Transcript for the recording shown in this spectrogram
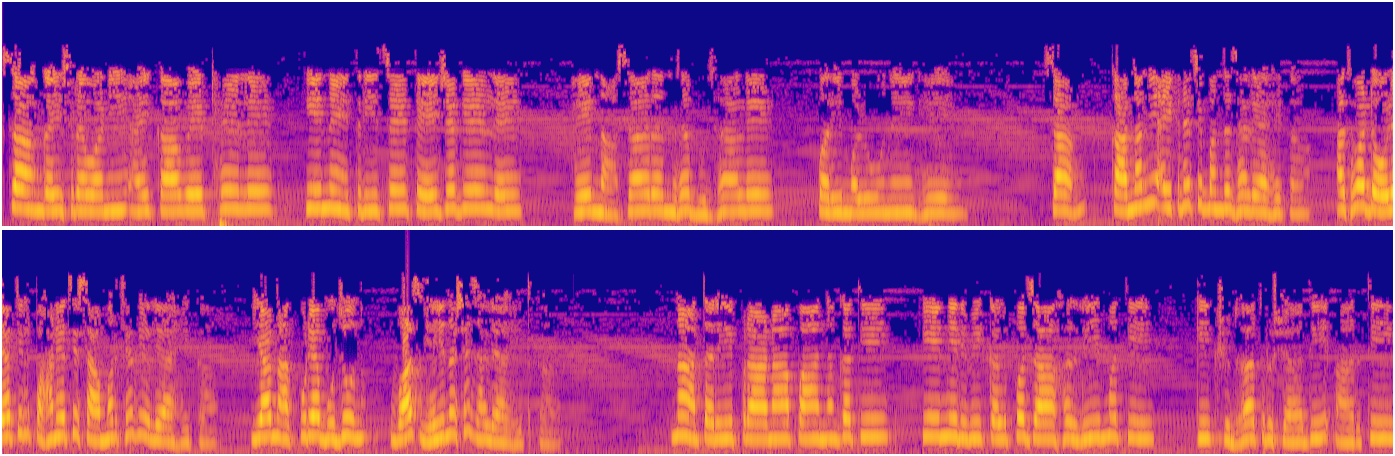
सांगई श्रवणी ऐकावे ठेले की नेत्रीचे तेज गेले हे नासारंध्र बुझाले परिमळूने घे. सांग कानांनी ऐकण्याचे बंद झाले आहे का? अथवा डोळ्यातील पाहण्याचे सामर्थ्य गेले आहे का? या नागपुड्या बुजून वास घेईनशा झाल्या आहेत का? ना तरी प्राणापान गती की निर्विकल्प जाहली मती की क्षुधा तृषादी आरती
